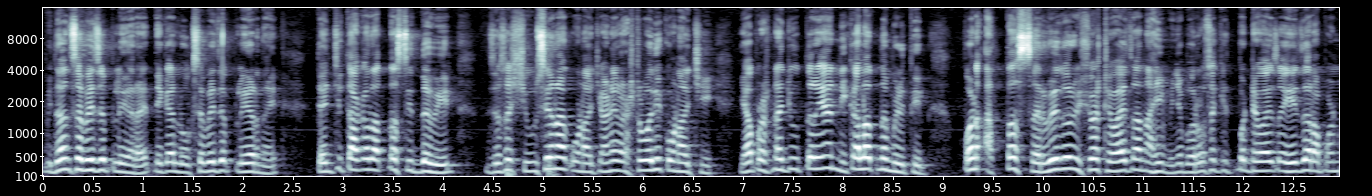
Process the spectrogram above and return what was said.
विधानसभेचे प्लेयर आहेत ते काय लोकसभेचे प्लेयर नाहीत. त्यांची ताकद आत्ता सिद्ध होईल. जसं शिवसेना कोणाची आणि राष्ट्रवादी कोणाची या प्रश्नाची उत्तरं या निकालातनं मिळतील. पण आत्ता सर्वेवर विश्वास ठेवायचा नाही म्हणजे भरोसा कितपत ठेवायचा हे जर आपण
